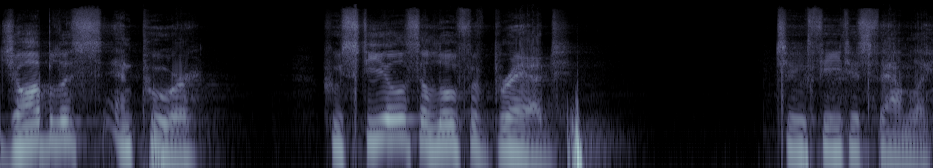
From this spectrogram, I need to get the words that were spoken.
jobless and poor, who steals a loaf of bread to feed his family.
